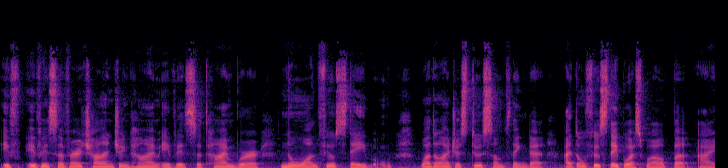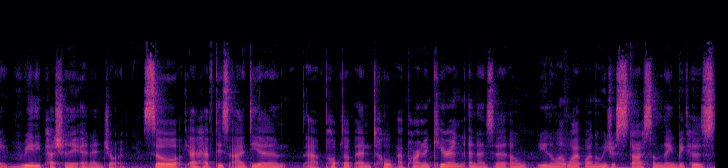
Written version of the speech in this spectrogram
if if it's a very challenging time, if it's a time where no one feels stable, why don't I just do something that I don't feel stable as well, but I really passionate and enjoy. So I have this idea uh, popped up and told my partner Kieran, and I said, oh, you know what? Why why don't we just start something because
